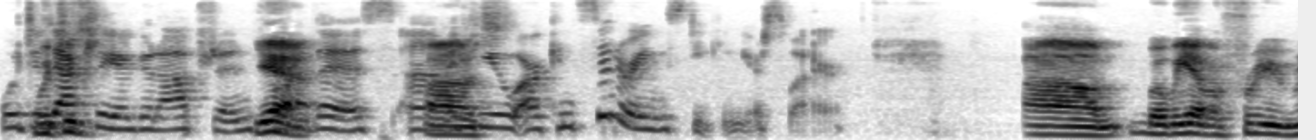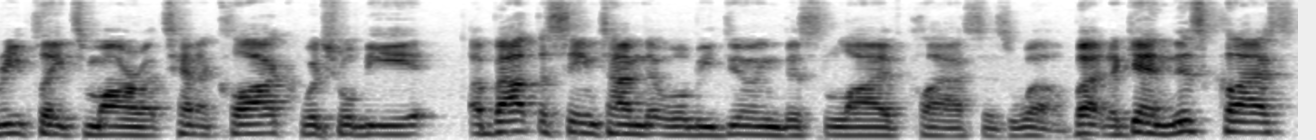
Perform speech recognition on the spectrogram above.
Which is Which is- actually a good option Yeah. for this um, Uh, if you are considering steeking your sweater. Um, but we have a free replay tomorrow at 10 o'clock, which will be about the same time that we'll be doing this live class as well. But again, this class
